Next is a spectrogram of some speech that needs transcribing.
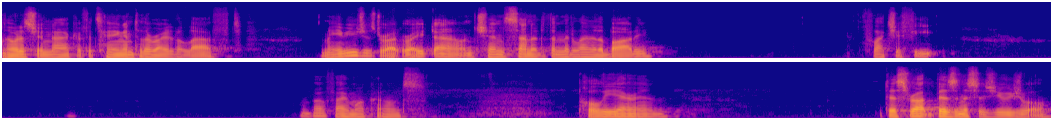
Notice your neck if it's hanging to the right or the left. Maybe you just draw it right down, chin centered at the midline of the body. Flex your feet. About five more counts. Pull the air in. Disrupt business as usual.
